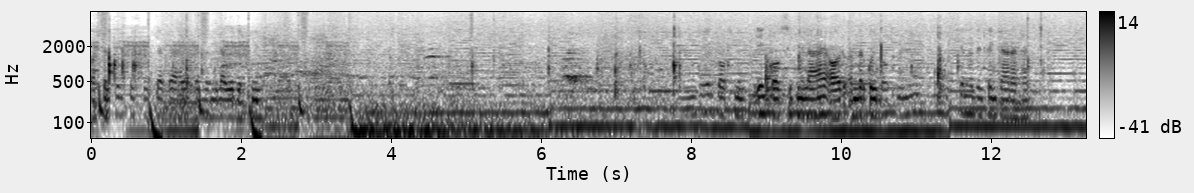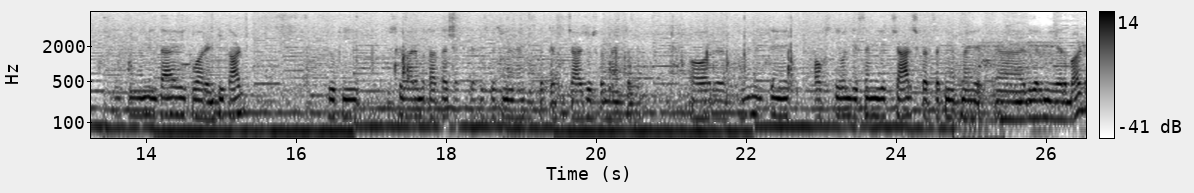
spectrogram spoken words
और चलते इसको क्या क्या है मिला, वो देखने बॉक्स में एक बॉक्स सिर्फ़ मिला है और अंदर कोई बॉक्स नहीं है। इसके अंदर देखते हैं क्या रहा है। हमें मिलता है एक वारंटी कार्ड जो कि इसके बारे में बताता है कैसे कैसे इसमें है किसका कैसे चार्ज यूज़ करना है सब। और हमें मिलते हैं एक बॉक्स केवल जिससे हम ये चार्ज कर सकें अपना रियल मी ईयरबड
